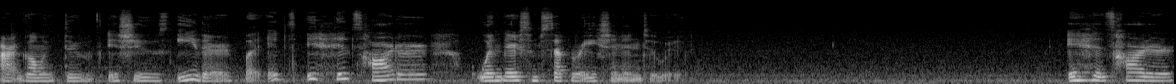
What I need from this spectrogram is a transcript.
aren't going through issues either. But it's it hits harder when there's some separation into it it hits harder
